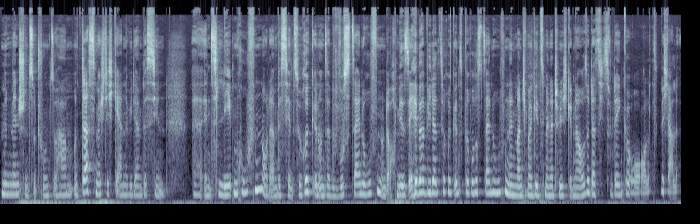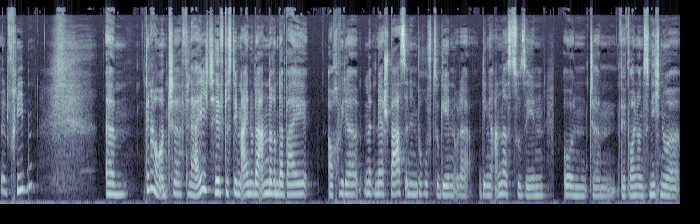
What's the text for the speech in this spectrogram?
mit Menschen zu tun zu haben. Und das möchte ich gerne wieder ein bisschen äh, ins Leben rufen oder ein bisschen zurück in unser Bewusstsein rufen und auch mir selber wieder zurück ins Bewusstsein rufen. Denn manchmal geht es mir natürlich genauso, dass ich so denke, oh, lasst mich alle in Frieden. Ähm, genau, und äh, vielleicht hilft es dem einen oder anderen dabei, auch wieder mit mehr Spaß in den Beruf zu gehen oder Dinge anders zu sehen. Und ähm, wir wollen uns nicht nur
